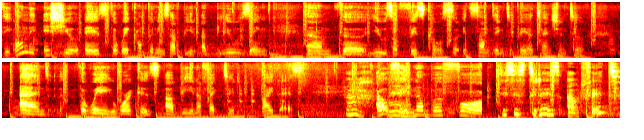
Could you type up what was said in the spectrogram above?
the only issue is the way companies have been abusing um, the use of viscose. so it's something to pay attention to and the way workers are being affected by this Oh, outfit man. number four. This is today's outfit.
